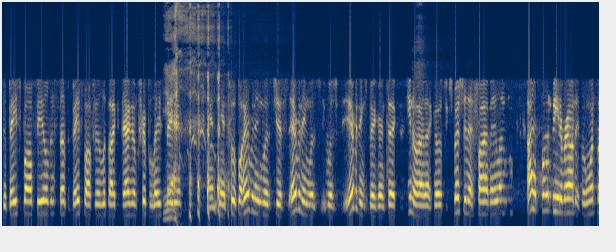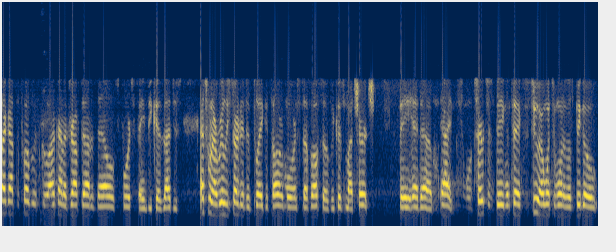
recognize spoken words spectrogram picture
the baseball field and stuff. The baseball field looked like a daggum AAA Yeah. stadium, and, and football. Everything was just everything was was everything's bigger in Texas. You know how that goes, especially that five A level. I had fun being around it, but once I got to public school, I kind of dropped out of the whole sports thing because I just that's when I really started to play guitar more and stuff. Also because my church they had uh, I, well, church is big in Texas too. I went to one of those big old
